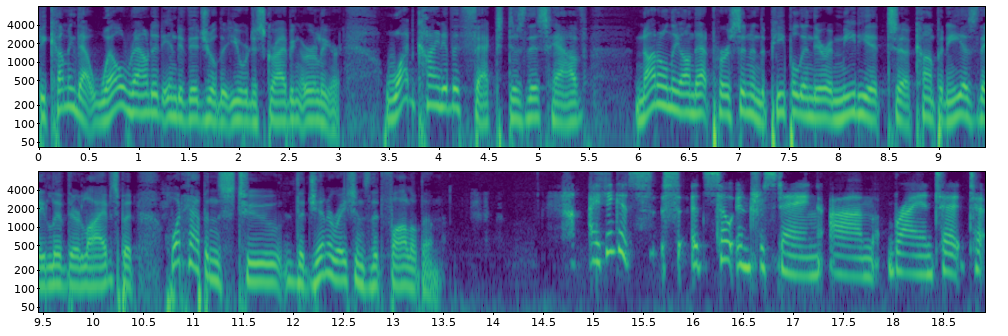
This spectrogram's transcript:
becoming that well rounded individual that you were describing earlier. What kind of effect does this have not only on that person and the people in their immediate uh, company as they live their lives, but what happens to the generations that follow them? I think it's it's so interesting, um, Bryan. To to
